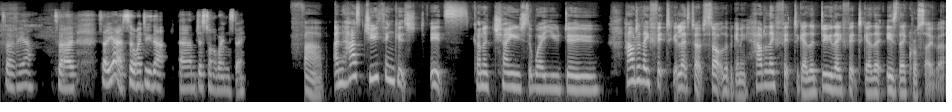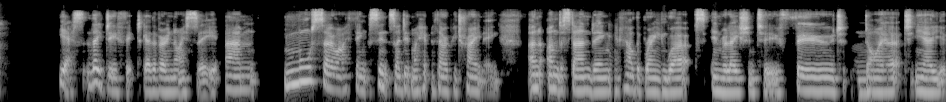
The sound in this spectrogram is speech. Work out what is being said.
so, yeah. So, so yeah. So I do that um, just on a Wednesday. Fab. And has do you think it's it's kind of changed the way you do? How do they fit together? Let's start, start at the beginning. How do they fit together? Do they fit together? Is there crossover? Yes, they do fit together very nicely. Um, more so, I think, since I did my hypnotherapy training and understanding how the brain works in relation to food, mm. diet, you know, your,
